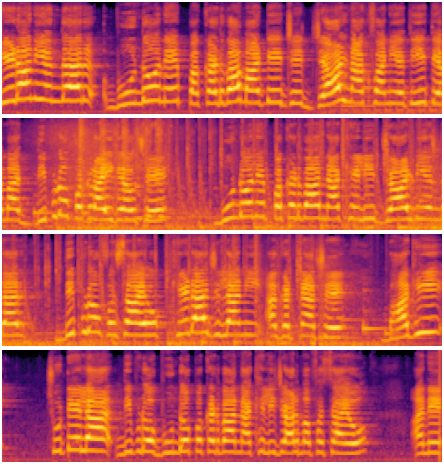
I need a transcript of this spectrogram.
ખેડાની અંદર ભૂંડોને પકડવા માટે જે જાળ નાખવાની હતી, તેમાં દીપડો પકડાઈ ગયો છે. ભૂંડોને પકડવા નાખેલી જાળની અંદર દીપડો ફસાયો. ખેડા જિલ્લાની આ ઘટના છે. ભાગી છૂટેલા દીપડો ભૂંડો પકડવા નાખેલી જાળમાં ફસાયો અને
